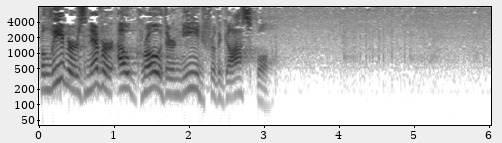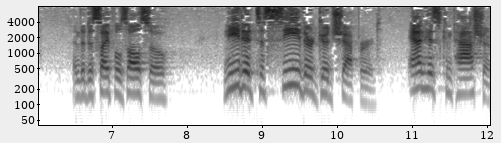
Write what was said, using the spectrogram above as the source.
Believers never outgrow their need for the gospel. And the disciples also needed to see their good shepherd and his compassion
